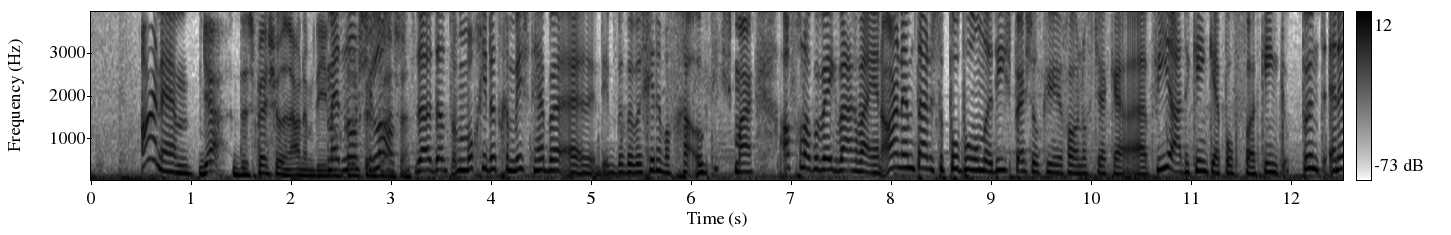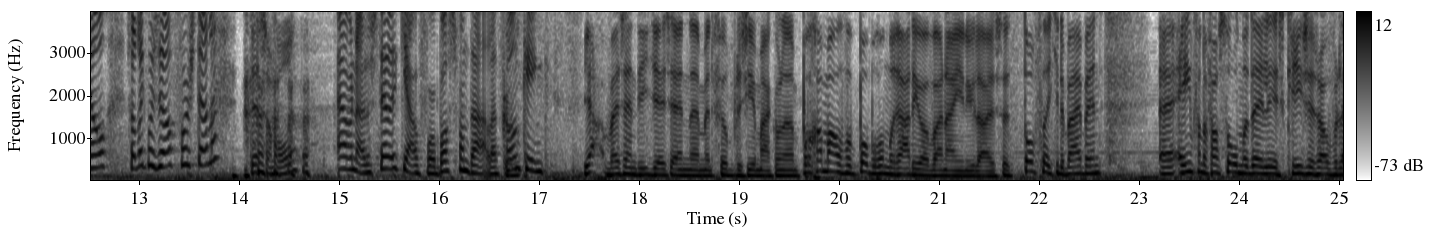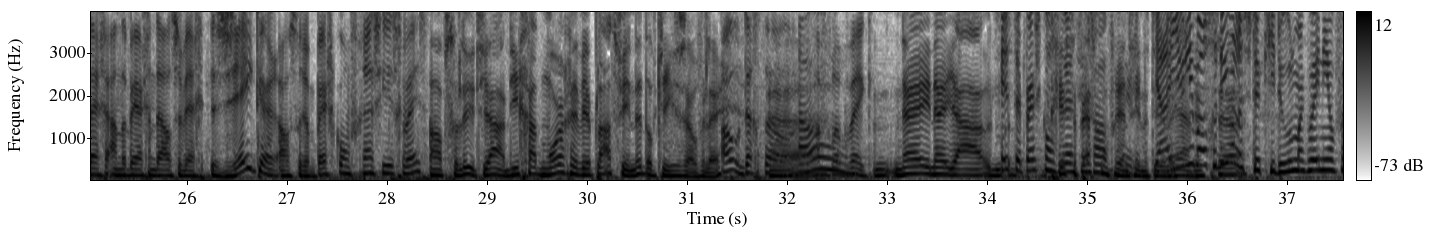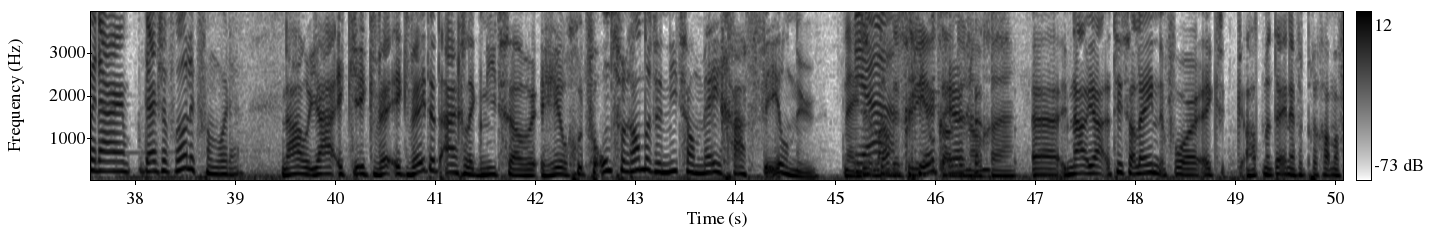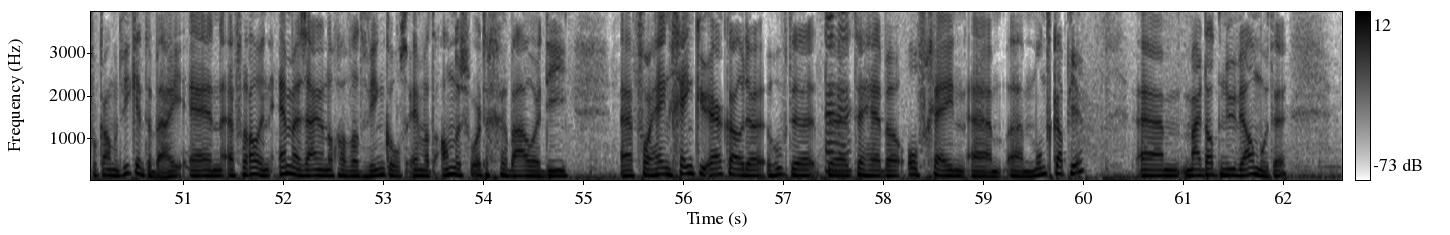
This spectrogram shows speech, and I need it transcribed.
Arnhem. Ja, de special in Arnhem die je Met nonchalance. Dat, dat, mocht je dat gemist hebben, eh, we beginnen wat chaotisch. Maar afgelopen week waren wij in Arnhem tijdens de popronde. Die special kun je gewoon nog checken eh, via de Kink-app of eh, kink.nl. Zal ik mezelf voorstellen? Tessa Mol. Eh, nou, dan stel ik jou voor. Bas van Dalen van Kink. Ja, wij zijn DJ's en met veel plezier maken we een programma over popronde radio waarnaar je nu luistert. Tof dat je erbij bent. Eh een van de vaste onderdelen is crisisoverleg aan de Bergendaalse weg. Zeker als er een persconferentie is geweest. Absoluut, ja. Die gaat morgen weer plaatsvinden, dat crisisoverleg. Oh, ik dacht al Eh, afgelopen week. Nee, nee, ja. Gisteren persconferentie, Gisteren persconferentie gehad, natuurlijk. Ja, jullie dus, mogen nu eh, wel een stukje doen. Maar ik weet niet of we daar, daar zo vrolijk van worden. Nou ja, ik, ik, we- ik weet het eigenlijk niet zo heel goed. Voor ons veranderde niet zo mega veel nu. Nee, Ja. dus Dat de scheelt ergens. nog. eh, Eh, nou ja, het is alleen voor. Ik had meteen even het programma voor komend weekend erbij. En eh, vooral in Emmen zijn er nogal wat winkels en wat andersoortige gebouwen die. eh, voorheen geen QR-code hoefden te, Uh-huh. te hebben of geen ehm, eh, mondkapje. Ehm, maar dat nu wel moeten.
